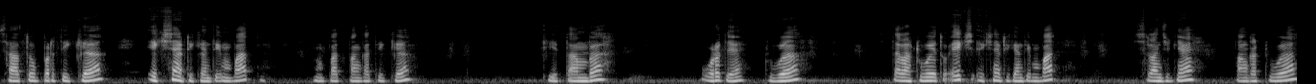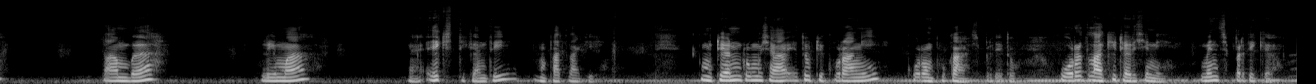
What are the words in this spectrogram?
1 per 3 X nya diganti 4 4 pangkat 3 ditambah urut ya 2 setelah 2 itu X X nya diganti 4 selanjutnya pangkat 2 tambah 5 nah X diganti 4 lagi kemudian rumusnya itu dikurangi kurung buka seperti itu. Urut lagi dari sini min sepertiga.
